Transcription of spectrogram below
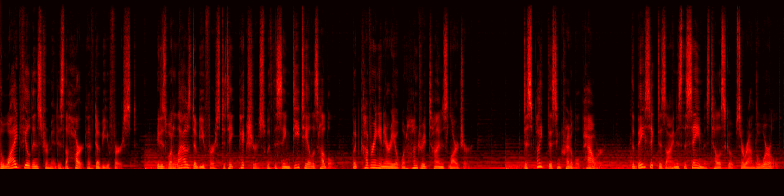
The Wide Field instrument is the heart of WFIRST. It is what allows WFIRST to take pictures with the same detail as Hubble, but covering an area 100 times larger. Despite this incredible power, the basic design is the same as telescopes around the world.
